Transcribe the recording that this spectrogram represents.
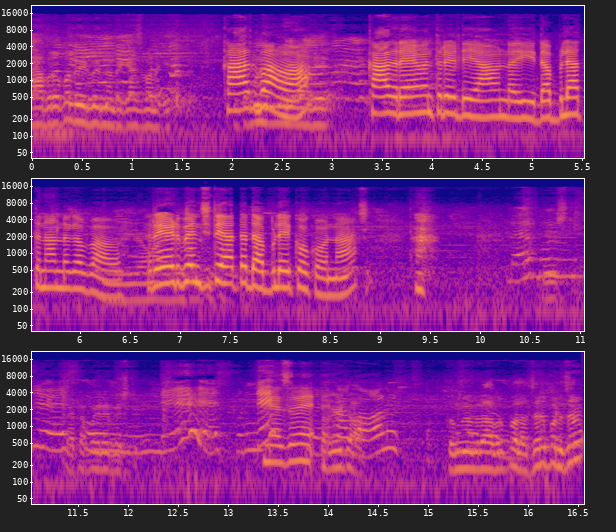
యాభై రూపాయలు రేటు పెట్టిందంట గ్యాస్ మనకి. కాదు బావా కాదు రేవంత్ రెడ్డి ఏమన్నా ఈ డబ్బులు వేస్తున్నాడుగా బావా? రేటు పెంచితే అట్ట డబ్బులు ఎక్కువకోనా నిజమే. తొమ్మిది వందల యాభై రూపాయలు. సరిపోయింది సార్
